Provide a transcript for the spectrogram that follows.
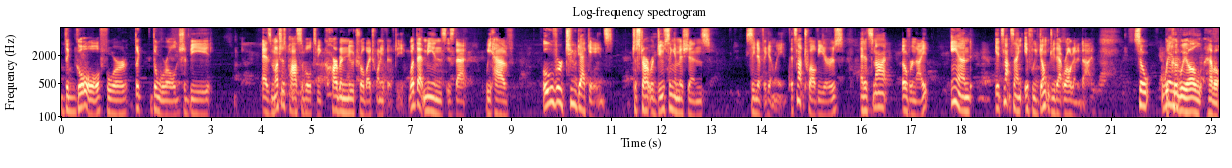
the goal for the, the world should be as much as possible to be carbon neutral by 2050. What that means is that we have over two decades to start reducing emissions significantly. It's not 12 years, and it's not overnight, and it's not saying if we don't do that, we're all going to die. So when Could we all have a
